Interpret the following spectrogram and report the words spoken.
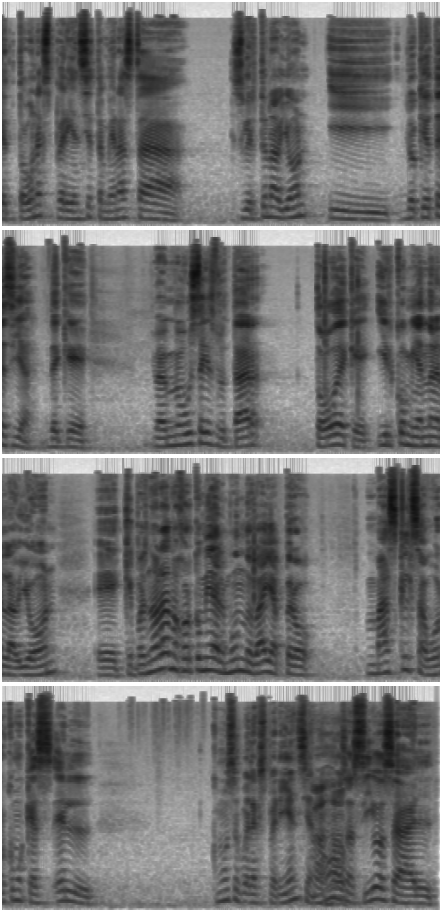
que toda una experiencia también hasta subirte a un avión y lo que yo te decía, de que a mí me gusta disfrutar todo de que ir comiendo en el avión, eh, que pues no es la mejor comida del mundo, vaya, pero más que el sabor, como que es el... ¿Cómo se puede? La experiencia, ¿no? Ajá. O sea, sí, o sea, el...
